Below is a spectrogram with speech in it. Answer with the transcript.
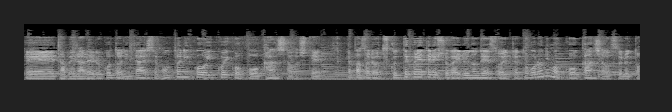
えー、食べられることに対して本当にこう一個一個こう感謝をしてやっぱそれを作ってくれてる人がいるのでそういったところにもこう感謝をすると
